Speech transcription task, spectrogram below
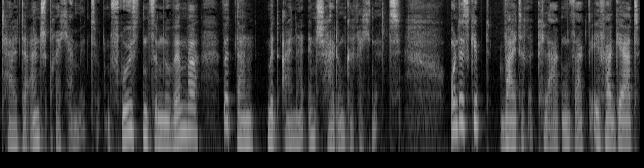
teilte ein Sprecher mit. Und frühestens im November wird dann mit einer Entscheidung gerechnet. Und es gibt weitere Klagen, sagt Eva Gerd,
